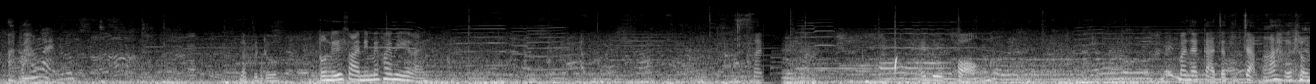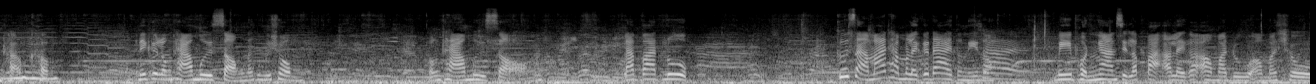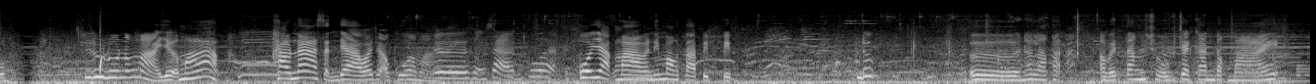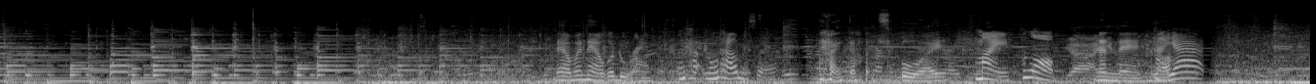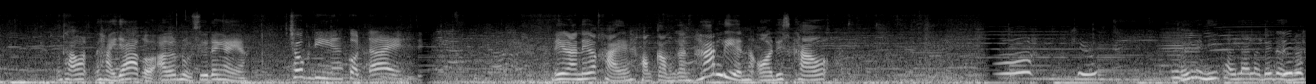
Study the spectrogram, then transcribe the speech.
อะไปเท่าไหร่ไม่รู้เราไปดู ตรงนี้ซอยนี้ไม่ค่อยมีอะไรไปดูของเฮ้ยบรรยากาศจะตุจักรมากเลยรองเท้าเขาอันนี้คือรองเท้ามือสองนะคุณผู้ชม รองเท้ามือสอง รับวาดรูป คือสามารถทำอะไรก็ได้ตรงนี้เนาะใช่มีผลงานศิลปะอะไรก็เอามาดูเอามาโชว์ พี่ดูรู้น้องหมาเยอะมากคราวหน้าสัญญาว่าจะเอากลัวมา เออสงสารทั่วกลัวอยากมาวันนี้มองตาปิบดูๆเออน่ารักอะเอาไว้ตั้งโชว์แจกันดอกไม้แนวไม่แนวก็ดูเอารองเท้ารองเท้าหนูสวยอะต่างกันสวยใหม่เพิ่งออกนั่นแน่เหรอหายากรองเท้าหายากเหรอเอาแล้วหนูซื้อได้ไงอะโชคดีนะกดได้ นี่ร้านนี้ก็ขายของเก่าเหมือนกันห้าเหรียญอ๋อดิสคาวเฮ้ยในนี้ใครร้านเราได้เดินไหม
